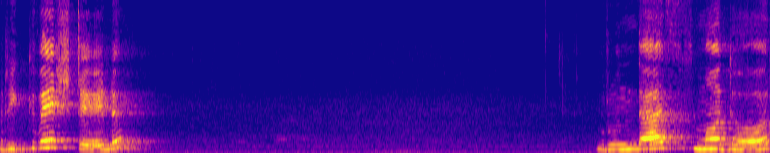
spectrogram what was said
રિક્વેસ્ટેડ વૃંદાસ મધર.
